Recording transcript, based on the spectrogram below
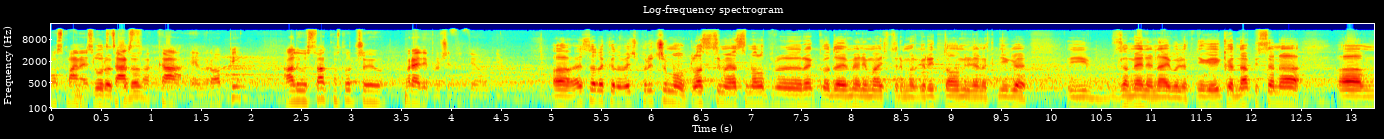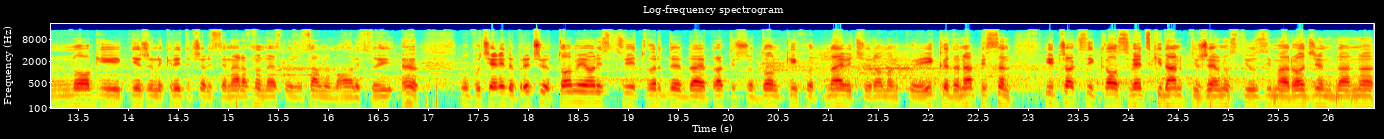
Osmanijskog carstva da. ka Evropi, ali u svakom slučaju vredi pročitati ovu knjigu. E sada kada već pričamo o klasicima, ja sam malo pre rekao da je meni Majstor i Margarita omiljena knjiga i za mene najbolja knjiga ikad napisana. A, mnogi književni kritičari se naravno ne slažu sa mnom, oni su i upućeni da pričaju o tome i oni svi tvrde da je praktično Don Quixote najveći roman koji je ikada napisan i čak se kao svetski dan književnosti uzima rođendan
